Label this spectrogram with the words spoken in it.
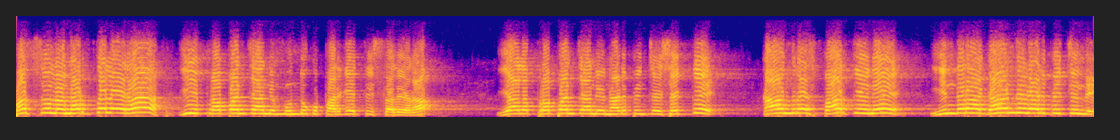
బస్సులు నడపలేరా ఈ ప్రపంచాన్ని ముందుకు పరిగెత్తిస్తలేరా? ఇవాళ ప్రపంచాన్ని నడిపించే శక్తి కాంగ్రెస్ పార్టీని ఇందిరా గాంధీ నడిపించింది.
